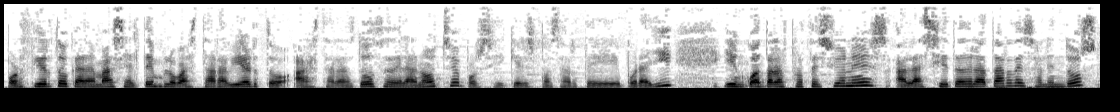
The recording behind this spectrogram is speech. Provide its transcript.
Por cierto, que además el templo va a estar abierto hasta las 12 de la noche, por si quieres pasarte por allí. Y en cuanto a las procesiones, a las 7 de la tarde salen dos,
